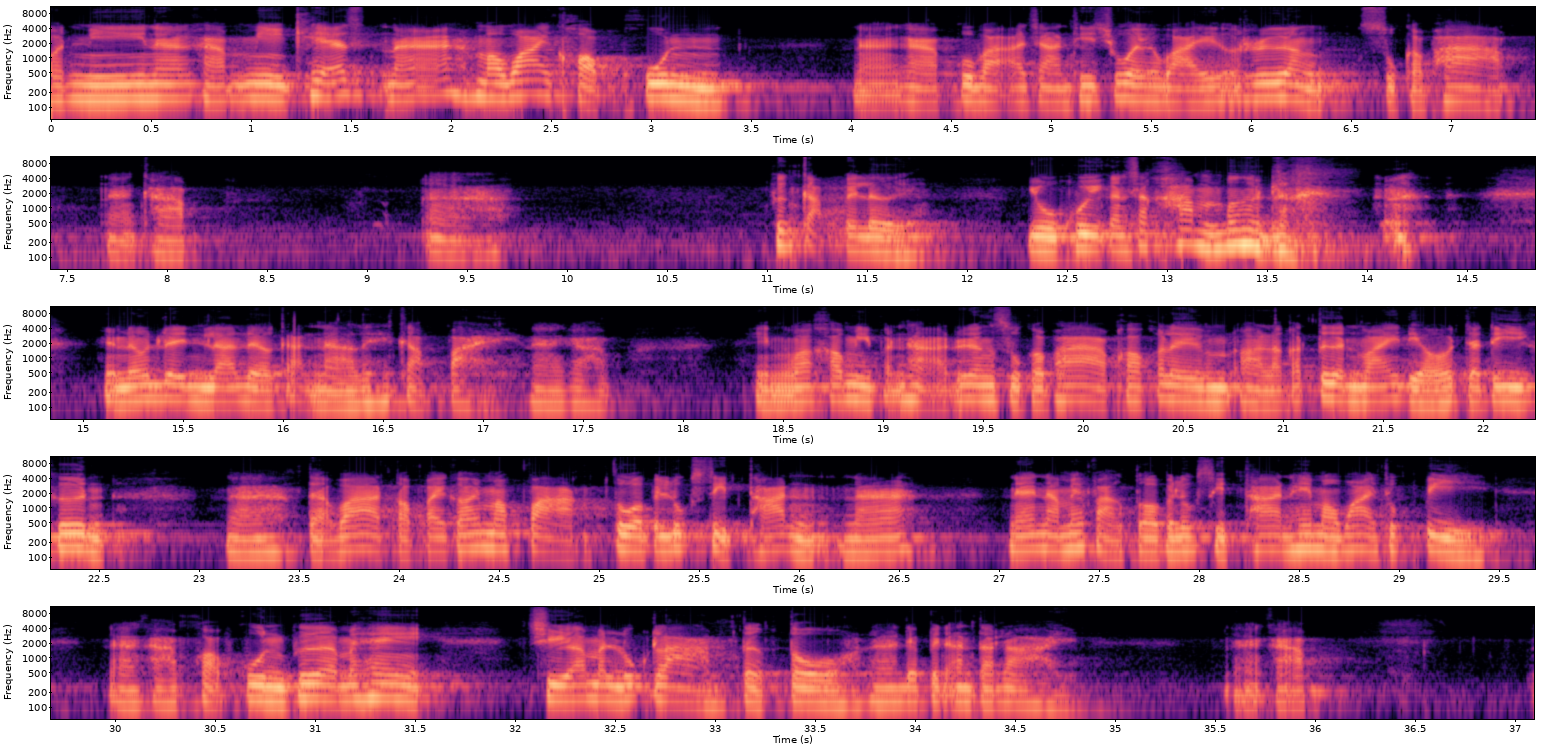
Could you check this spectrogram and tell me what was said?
วันนี้นะครับมีเคสนะมาไหว้ขอบคุณนะครับครูบาอาจารย์ที่ช่วยไว้เรื่องสุขภาพนะครับอ่าเพิ่งกลับไปเลย อยู่คุยกันสักค่ำมืดเลย เห็นแล้วเดินละเหลือกันหนาเลยให้กลับไปนะครับ เห็นว่าเขามีปัญหาเรื่องสุขภาพเขาก็เลยอ่าแล้วก็เตือนไว้เดี๋ยวจะดีขึ้นนะแต่ว่าต่อไปก็ให้มาฝากตัวเป็นลูกศิษย์ท่านนะ แนะนำให้ฝากตัวเป็นลูกศิษย์ท่านให้มาไหว้ทุกปีนะครับ ขอบคุณเพื่อไม่ให้เชื้อมันลุกลามเติบโตนะเดี๋ยวเป็นอันตรายนะครับ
